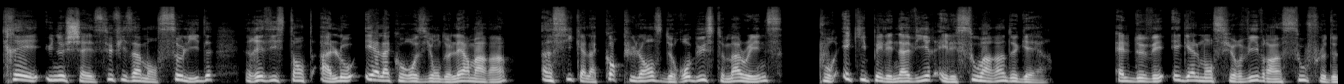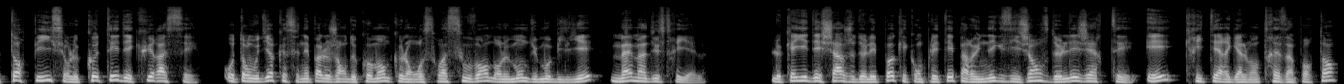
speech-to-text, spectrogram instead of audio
créer une chaise suffisamment solide, résistante à l'eau et à la corrosion de l'air marin, ainsi qu'à la corpulence de robustes Marines pour équiper les navires et les sous-marins de guerre. Elle devait également survivre à un souffle de torpille sur le côté des cuirassés. Autant vous dire que ce n'est pas le genre de commande que l'on reçoit souvent dans le monde du mobilier, même industriel. Le cahier des charges de l'époque est complété par une exigence de légèreté et, critère également très important,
